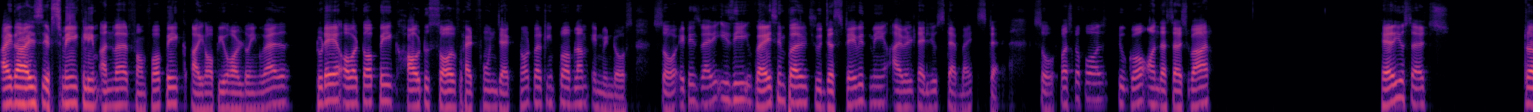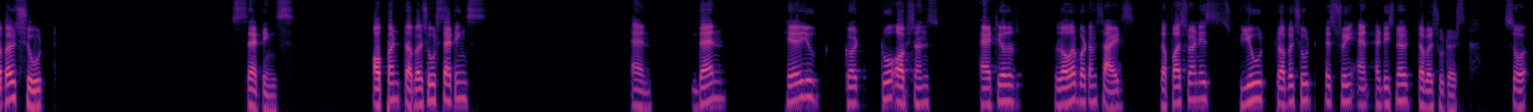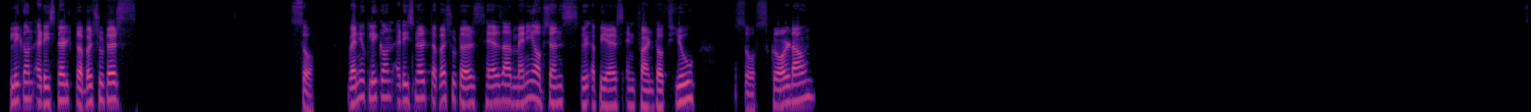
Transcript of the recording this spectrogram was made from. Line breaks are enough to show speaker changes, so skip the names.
Hi guys, it's me Kaleem Anwar from Fopik. I hope you all doing well. Today our topic how to solve headphone jack not working problem in Windows. So it is very easy, very simple. You just stay with me. I will tell you step by step. So first of all, you go on the search bar. Here you search troubleshoot settings open troubleshoot settings and then here you got two options at your lower bottom sides. The first one is view troubleshoot history and additional troubleshooters. So click on additional troubleshooters. So when you click on additional troubleshooters here are many options will appears in front of you. So scroll down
